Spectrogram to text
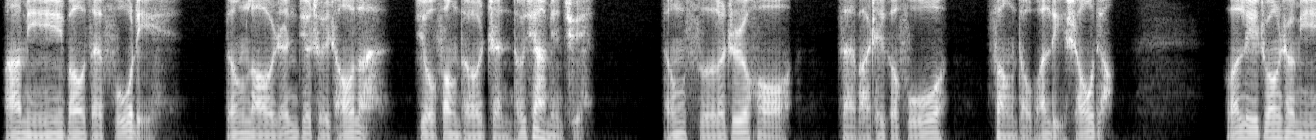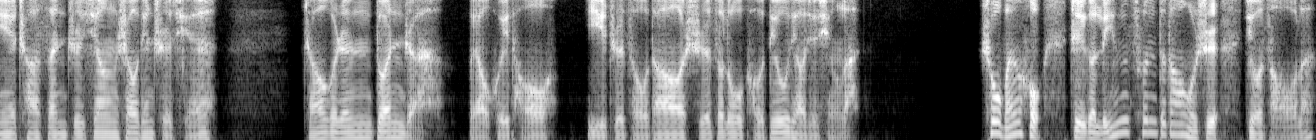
把米包在符里，等老人家睡着了，就放到枕头下面去。等死了之后，再把这个符放到碗里烧掉。碗里装上米，插三支香，烧点纸钱，找个人端着，不要回头，一直走到十字路口丢掉就行了。”说完后，这个邻村的道士就走了。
